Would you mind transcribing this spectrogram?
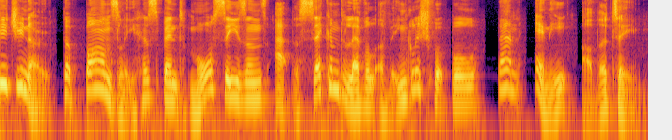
Did you know that Barnsley has spent more seasons at the second level of English football than any other team?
